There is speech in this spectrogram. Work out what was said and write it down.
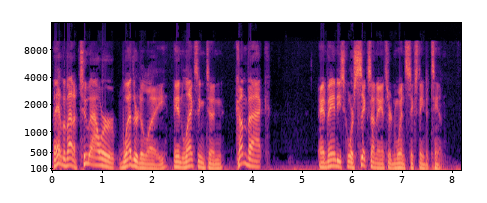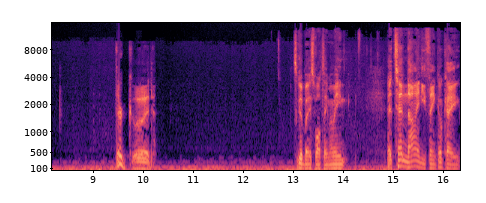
They have about a two-hour weather delay in Lexington. Come back, and Vandy scores six unanswered and wins sixteen to ten. They're good. It's a good baseball team. I mean, at 10-9, you think, okay,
